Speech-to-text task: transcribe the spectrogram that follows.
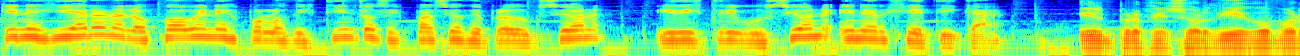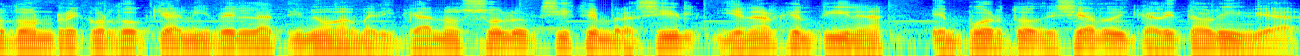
quienes guiaron a los jóvenes por los distintos espacios de producción y distribución energética. El profesor Diego Bordón recordó que a nivel latinoamericano solo existe en Brasil y en Argentina, en Puerto Deseado y Caleta Olivia.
